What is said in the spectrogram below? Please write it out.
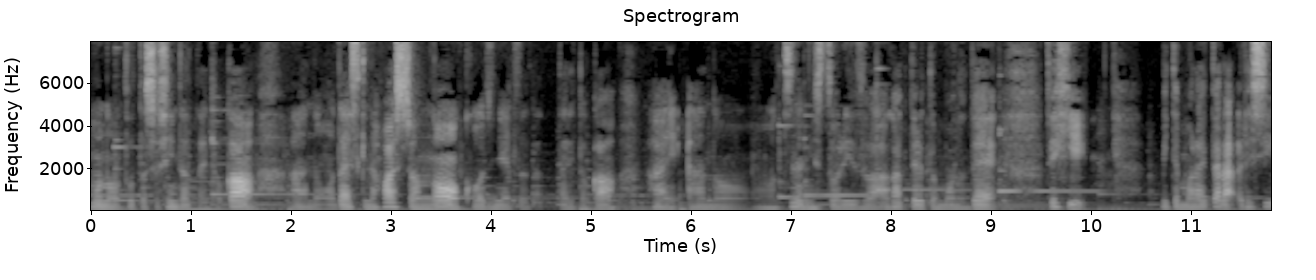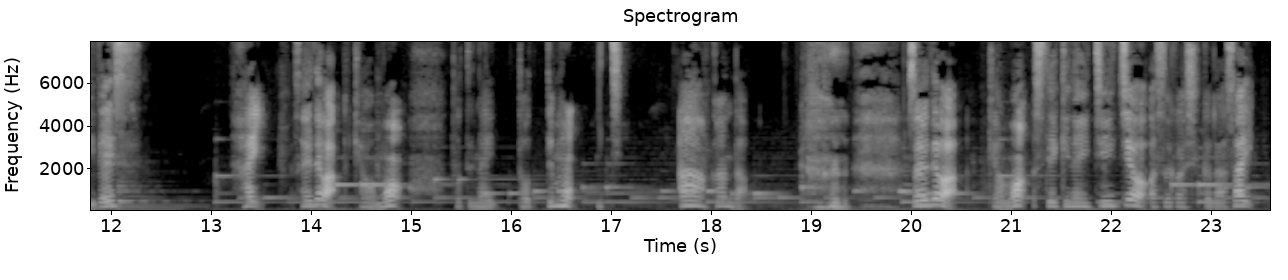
ものを撮った写真だったりとか、あの、大好きなファッションのコーディネートだったりとか、はい、あの、常にストーリーズは上がってると思うので、ぜひ見てもらえたら嬉しいです。はい。それでは今日もとってない、とっても、ああ、噛んだ。それでは今日も素敵な一日をお過ごしください。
